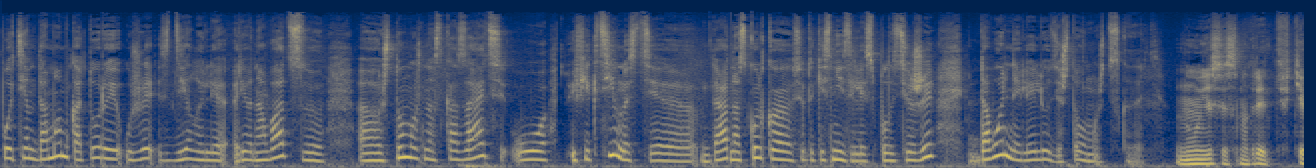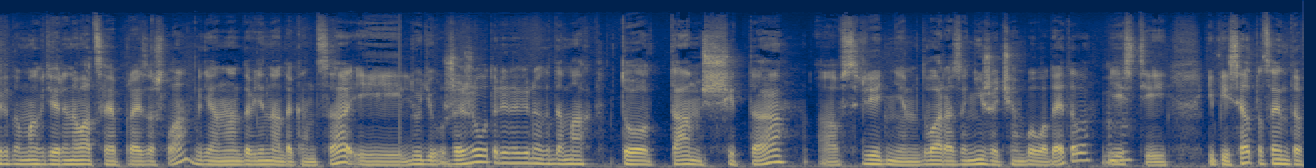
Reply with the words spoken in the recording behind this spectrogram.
по тем домам, которые уже сделали реновацию, ситуацию. Э, что можно сказать о эффективности, да, насколько все-таки снизились платежи? Довольны ли люди? Что вы можете сказать? Ну, если смотреть в тех домах, где реновация произошла, где она доведена до конца, и люди уже живут в реновированных домах, то там счета а, в среднем два раза ниже, чем было до этого. Угу. Есть и, и 50%,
